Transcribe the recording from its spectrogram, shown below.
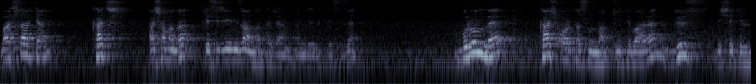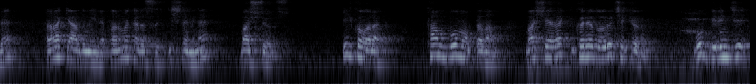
başlarken kaç aşamada keseceğimizi anlatacağım öncelikle size. Burun ve kaş ortasından itibaren düz bir şekilde tarak yardımı ile parmak arası işlemine başlıyoruz. İlk olarak tam bu noktadan başlayarak yukarıya doğru çekiyorum. Bu birinci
